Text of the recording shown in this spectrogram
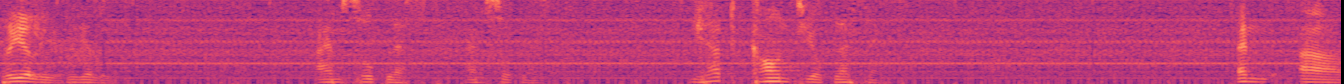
really, really, I am so blessed. I am so blessed. You have to count your blessings. And uh,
